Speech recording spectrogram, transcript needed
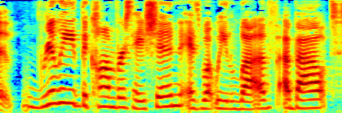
uh, Really, the conversation is what we love about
